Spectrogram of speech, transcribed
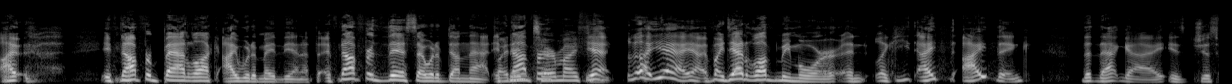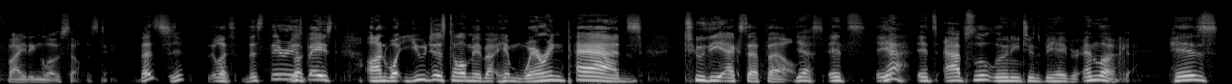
I if not for bad luck, I would have made the NFL. If not for this, I would have done that. If I not didn't for tear my feet. uh, yeah, yeah. If my dad loved me more, and like he, I, I think that that guy is just fighting low self esteem. That's Yeah. listen. This theory is based on what you just told me about him wearing pads to the XFL. Yes, it's it- Yeah. it's absolute Looney Tunes behavior. And look, Okay. his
